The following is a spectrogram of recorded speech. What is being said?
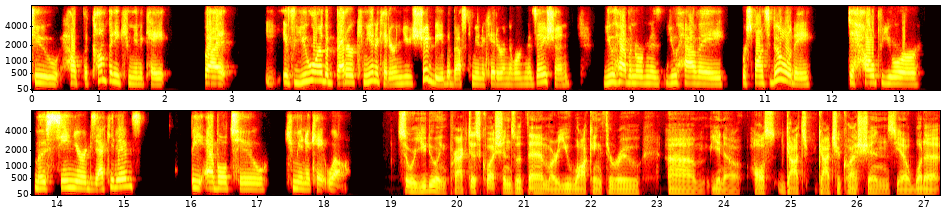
to help the company communicate, but if you are the better communicator, and you should be the best communicator in the organization, you have an organiz- you have a responsibility to help your most senior executives be able to communicate well. So, are you doing practice questions with them? Are you walking through um, you know, all got gotcha questions, you know, what a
